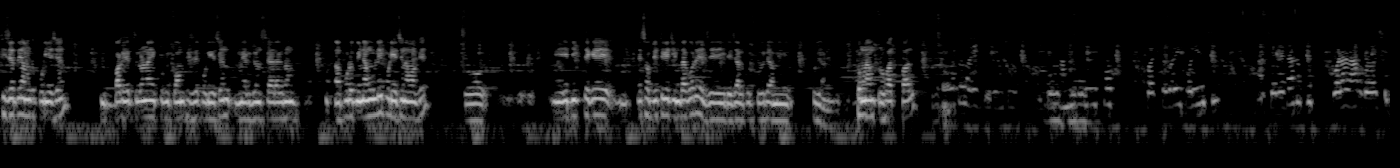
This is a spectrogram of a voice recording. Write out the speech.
ফিজেতে আমাকে পড়িয়েছেন। বাকিদের তুলনায় খুবই কম ফিজে পড়িয়েছেন। একজন স্যার একদম পুরো বিনামূল্যেই পড়িয়েছেন আমাকে। তো এই দিক থেকে, এসব দিক থেকে চিন্তা করে যে এই রেজাল্ট করতে পেরে আমি খুবই আনন্দিত। তোমার নাম প্রভাত পাল? কষ্ট করেই আর খুব পড়ার ছিল।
